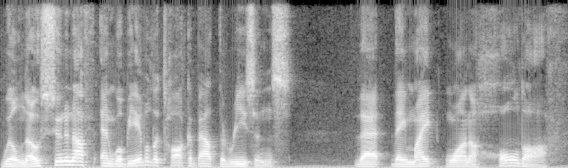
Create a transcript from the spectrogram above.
we'll know soon enough and we'll be able to talk about the reasons that they might want to hold off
